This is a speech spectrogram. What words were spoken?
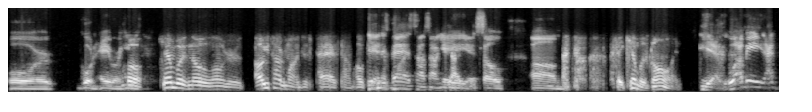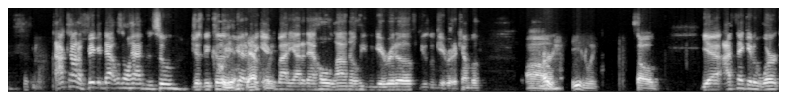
or Gordon Hayward. Well, Kemba is no longer. Oh, you talking about just past time? Okay, yeah, this past time. Yeah, yeah, yeah. So, um, I say Kemba's gone. Yeah. Well, I mean, I I kind of figured that was gonna happen too, just because oh, yeah, you had to definitely. pick everybody out of that whole lineup who you can get rid of. You can get rid of Kemba. Um, easily. So, yeah, I think it'll work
